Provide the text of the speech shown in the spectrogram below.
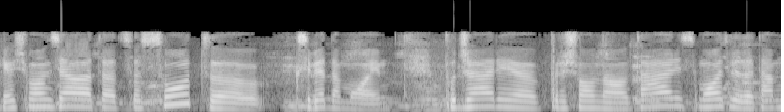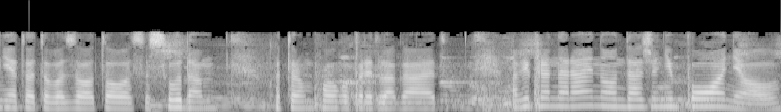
И в общем он взял этот сосуд э, к себе домой. Пуджари пришел на алтарь, смотрит, а там нет этого золотого сосуда, которым Богу предлагает. А Випра Нарайна он даже не понял,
